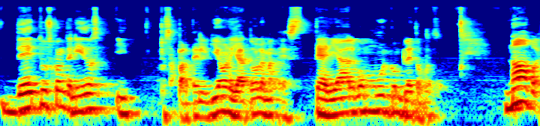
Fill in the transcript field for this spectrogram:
de tus contenidos y pues aparte del guion y ya todo lo demás, es- te haría algo muy completo, pues. No, pues,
